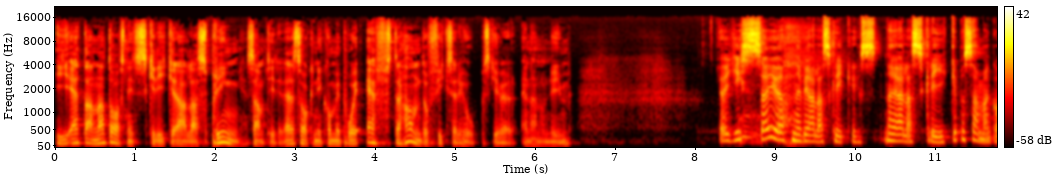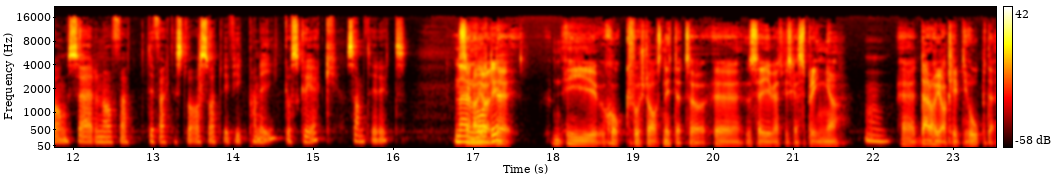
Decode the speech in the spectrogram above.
i ett annat avsnitt skriker alla spring samtidigt. Är det saker ni kommer på i efterhand och fixar ihop, skriver en anonym. Jag gissar ju att när vi alla skriker, när alla skriker på samma gång så är det nog för att det faktiskt var så att vi fick panik och skrek samtidigt. När var jag det? I chock första avsnittet så eh, säger vi att vi ska springa. Eh, där har jag klippt ihop det.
